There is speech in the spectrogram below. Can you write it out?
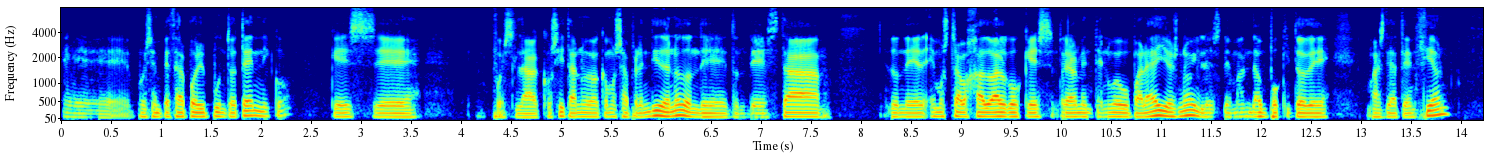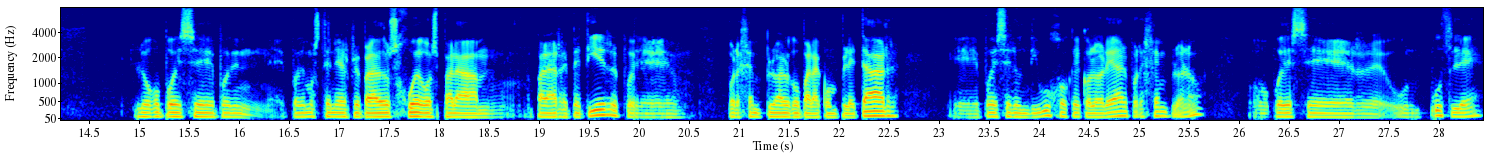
eh, pues empezar por el punto técnico, que es eh, pues la cosita nueva que hemos aprendido, ¿no? Donde, donde está donde hemos trabajado algo que es realmente nuevo para ellos, ¿no? Y les demanda un poquito de más de atención. Luego, pues, eh, podemos tener preparados juegos para, para repetir, pues, por ejemplo, algo para completar, eh, puede ser un dibujo que colorear, por ejemplo, ¿no? O puede ser un puzzle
